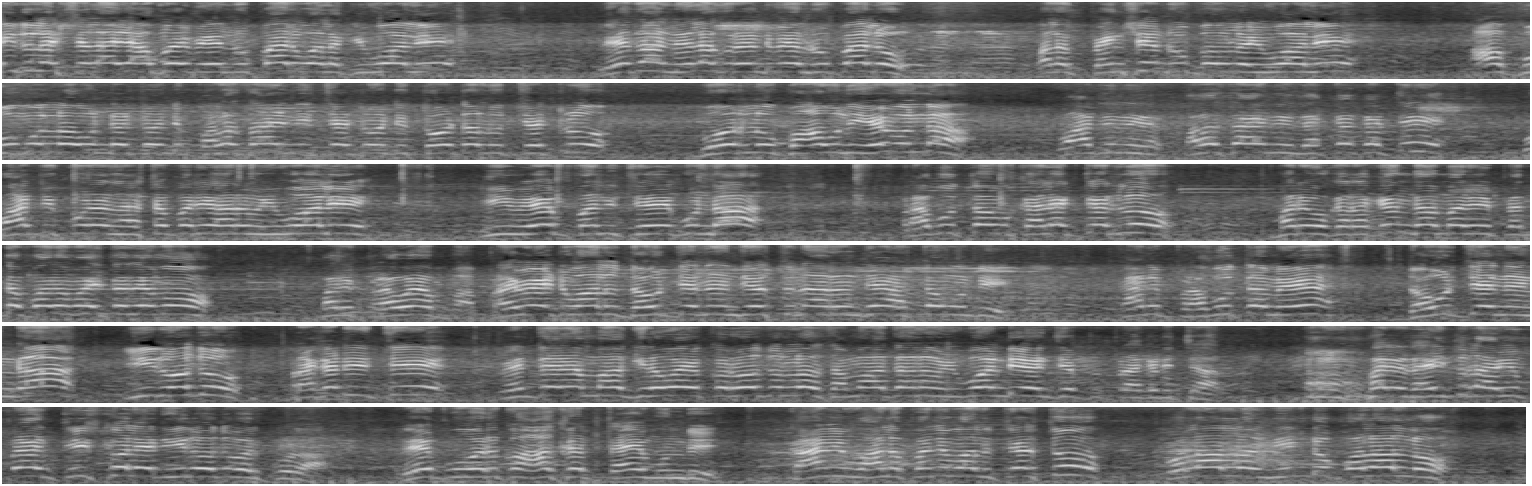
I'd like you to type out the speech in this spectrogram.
ఐదు లక్షల యాభై వేల రూపాయలు వాళ్ళకి ఇవ్వాలి. లేదా నెలకు రెండు వేల రూపాయలు వాళ్ళకు పెన్షన్ రూపంలో ఇవ్వాలి. ఆ భూముల్లో ఉండేటువంటి ఫలసాయిని ఇచ్చేటువంటి తోటలు చెట్లు బోర్లు బావులు ఏమున్నా వాటిని ఫలసాయాన్ని లెక్క కట్టి వాటికి కూడా నష్టపరిహారం ఇవ్వాలి. ఇవేం పని చేయకుండా ప్రభుత్వం కలెక్టర్లు మరి ఒక రకంగా మరి పెద్ద పదం అవుతుందేమో మరి ప్రైవే- ప్రైవేట్ వాళ్ళు దౌర్జన్యం చేస్తున్నారంటే అర్థం ఉంది. కానీ ప్రభుత్వమే దౌర్జన్యంగా ఈరోజు ప్రకటించి వెంటనే మాకు ఇరవై ఒక్క రోజుల్లో సమాధానం ఇవ్వండి అని చెప్పి ప్రకటించారు. మరి రైతుల అభిప్రాయం తీసుకోలేదు ఈ రోజు వరకు కూడా. రేపు వరకు ఆఖరి టైం ఉంది. కానీ వాళ్ళ పని వాళ్ళు చేస్తూ పొలాల్లో నిండు పొలాల్లో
